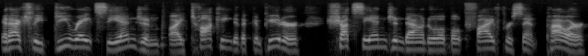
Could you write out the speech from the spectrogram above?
It actually derates the engine by talking to the computer, shuts the engine down to about 5% power.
